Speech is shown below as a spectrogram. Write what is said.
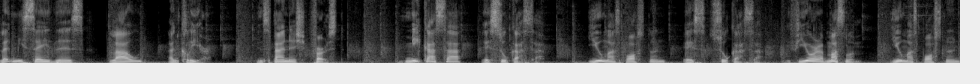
Let me say this loud and clear. In Spanish first. Mi casa es su casa. UMass Boston is su casa. If you're a Muslim, UMass Boston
